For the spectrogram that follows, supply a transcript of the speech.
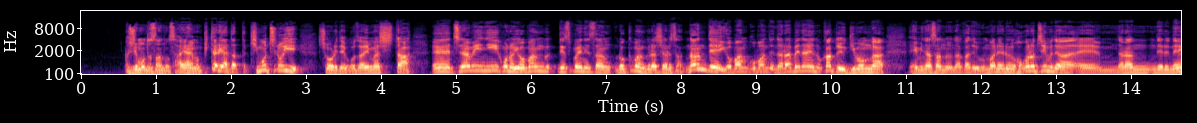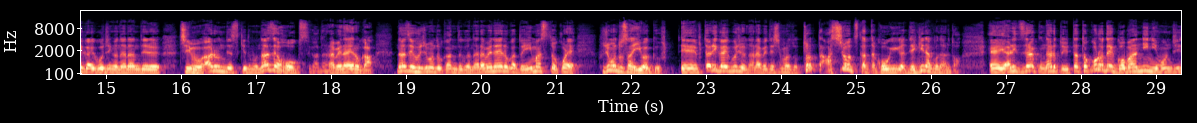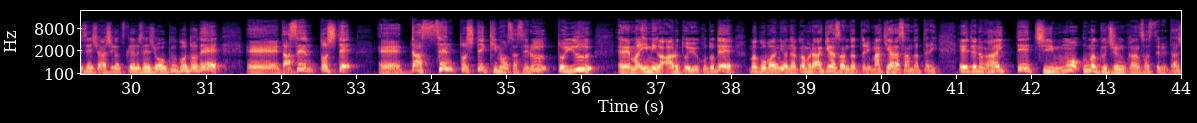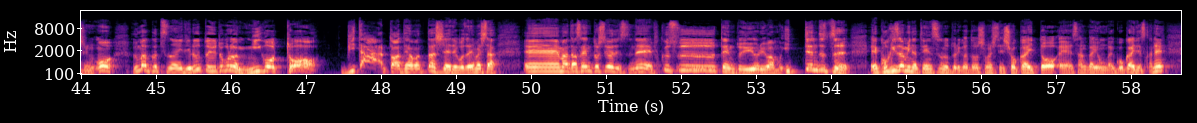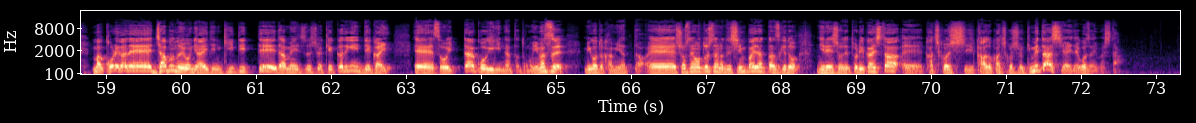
藤本さんの采配もぴったり当たった気持ちのいい勝利でございました。えー、ちなみに、この4番デスパイネさん、6番グラシアルさん、なんで4番5番で並べないのかという疑問が、えー、皆さんの中で生まれる、他のチームでは、えー、並んでるね、外国人が並んでるチームはあるんですけども、なぜホークスが並べないのか、なぜ藤本監督が並べないのかと言いますと、これ、藤本さん曰く、えー、2人外国人を並べてしまうと、ちょっと足を使った攻撃ができなくなると、えー、やりづらくなるといったところで、5番に日本人選手、足が使える選手を置くことで、えー、打線として、えー、脱線として機能させるという、えー、まあ意味があるということで、まあ5番には中村明さんだったり、牧原さんだったり、えー、というのが入って、チームをうまく循環させてる、打順をうまく繋いでるというところが見事、ビターッと当てはまった試合でございました。えー、まあ打線としてはですね、複数点というよりはもう1点ずつ、えー、小刻みな点数の取り方をしまして、初回と、えー、3回、4回、5回ですかね。まあこれがね、ジャブのように相手に効いていって、ダメージとしては結果的にでかい、えー、そういった攻撃になったと思います。見事噛み合った。えー、初戦落としたので心配だったんですけど、2連勝で取り返した、えー、勝ち越し、カード勝ち越しを決めた試合でございました。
